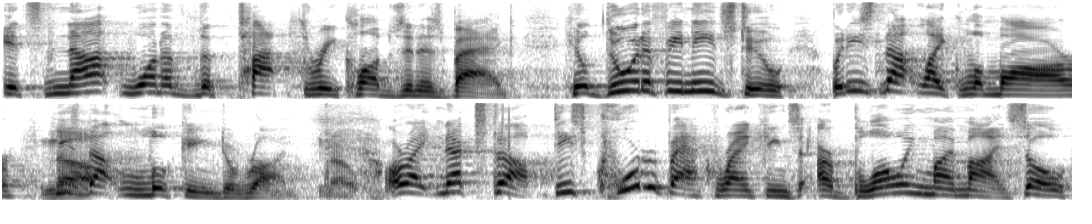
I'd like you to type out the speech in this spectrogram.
It's not one of the top three clubs in his bag. He'll do it if he needs to, but he's not like Lamar. He's not looking to run. No. All right, next up, these quarterback rankings are blowing my mind. So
